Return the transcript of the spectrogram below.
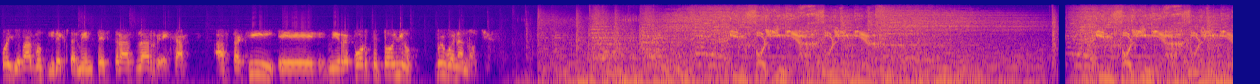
fue llevado directamente tras la reja. Hasta aquí eh, mi reporte, Toño. Muy buenas noches. Infolinia. Infolinia. Infolinia. Infolinia.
